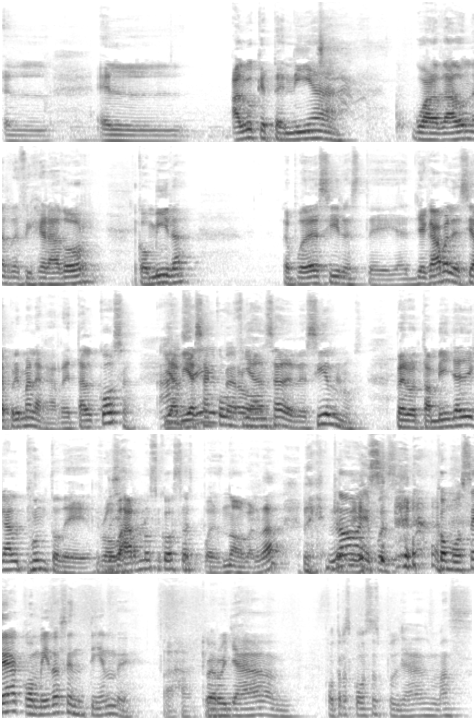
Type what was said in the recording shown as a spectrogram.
el, el- algo que tenía guardado en el refrigerador, comida. Le puede decir, este, llegaba y le decía, prima, le agarré tal cosa. y Ah, había sí, esa pero- confianza de decirnos. Pero también ya llega al punto de robarnos cosas, pues no, ¿verdad? No, y pues como sea, comida se entiende. Ajá, claro. Pero ya otras cosas, pues ya es más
